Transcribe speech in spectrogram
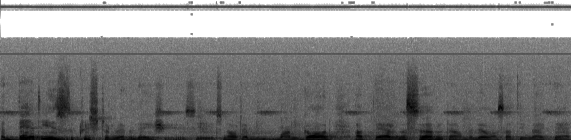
And that is the Christian revelation, you see. It's not a one God up there and a servant down below or something like that.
